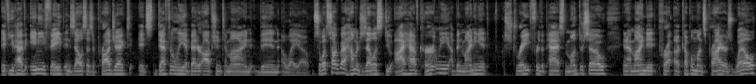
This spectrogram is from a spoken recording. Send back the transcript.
If you have any faith in Xelis as a project, it's definitely a better option to mine than Aleo. So let's talk about how much Xelis do I have currently. I've been mining it straight for the past month or so, and I mined it a couple months prior as well.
